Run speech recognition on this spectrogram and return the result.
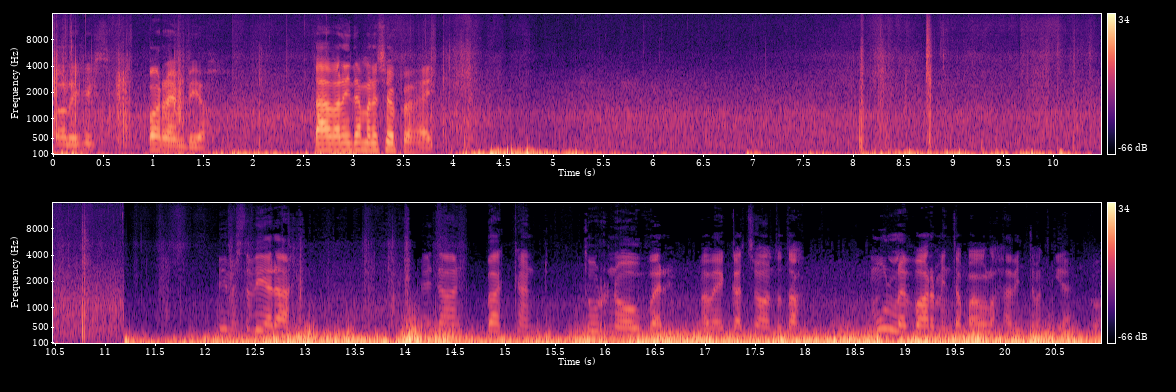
Se oli siis parempi jo. Tää väliin tämmönen söpöheitto. Se on tota, mulle varmin tapa olla hävittämät kiekkoa.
